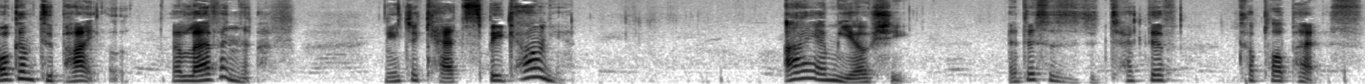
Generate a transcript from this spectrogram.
Welcome to Part 11 of Nature Cats Speak I am Yoshi, and this is Detective Kaplopez.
